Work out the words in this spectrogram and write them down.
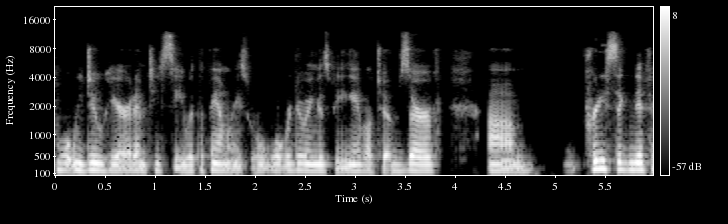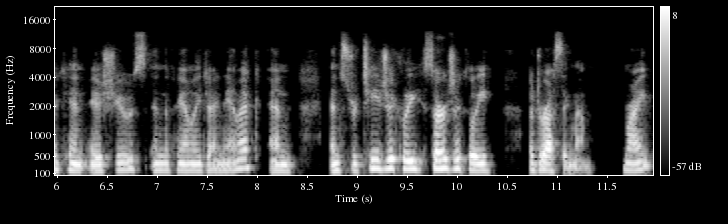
what we do here at MTC with the families. What we're doing is being able to observe um, pretty significant issues in the family dynamic and and strategically, surgically addressing them. Right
